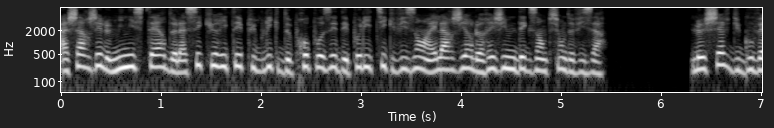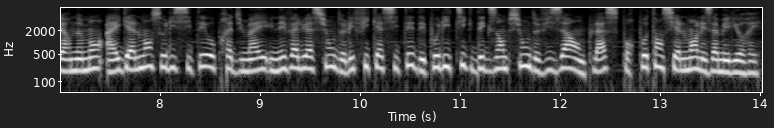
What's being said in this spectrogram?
a chargé le ministère de la Sécurité publique de proposer des politiques visant à élargir le régime d'exemption de visa. Le chef du gouvernement a également sollicité auprès du MAE une évaluation de l'efficacité des politiques d'exemption de visa en place pour potentiellement les améliorer.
